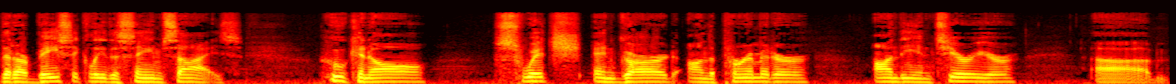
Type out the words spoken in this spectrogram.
that are basically the same size who can all switch and guard on the perimeter, on the interior. Um,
